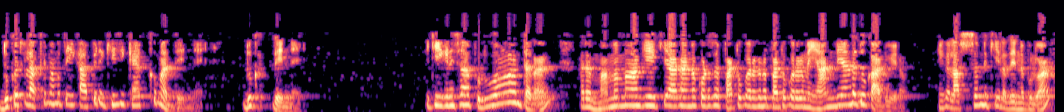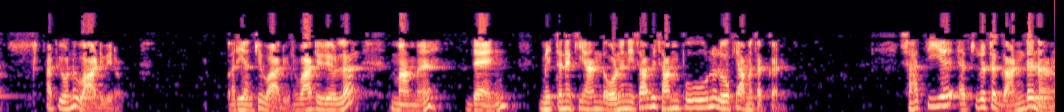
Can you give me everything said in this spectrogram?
දුකට ලක් වෙනම ඒක අපිට කිසි කැක්කමක් දෙන්නේ නැහැ දුකක් දෙන්නේ නැහැ ඉතින් ඒක නිසා පුළුවන් තරම් අර මම මාගේ කියා ගන්න කොටස පටු කරගෙන පටු කරගෙන යන්න යන දුක අඩු වෙනවා. මේක ලස්සනට කියලා දෙන්න පුළුවන්. අපි ඔන්න වාඩි වෙනවා. පරියන්කේ වාඩි වෙනවා. වාඩි වෙලා මම දැන් මෙතන කියන්න ඕන නිසා අපි සම්පූර්ණ ලෝකය අමතක කරනවා. සතිය ඇතුළට ගන්න නම්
